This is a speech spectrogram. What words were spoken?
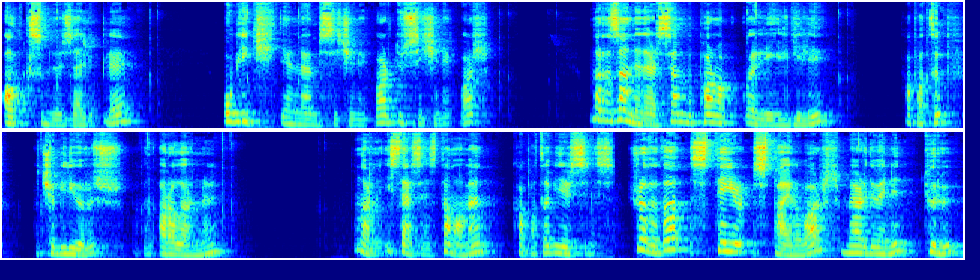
Alt kısımda özellikle. Oblik denilen bir seçenek var. Düz seçenek var. Bunları da zannedersem bu parmaklıklar ile ilgili kapatıp açabiliyoruz. Bakın aralarını. Bunları da isterseniz tamamen kapatabilirsiniz. Şurada da stair style var. Merdivenin türü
